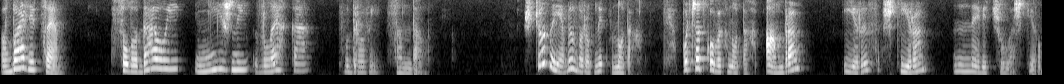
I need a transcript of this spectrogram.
В базі це солодавий, ніжний, злегка пудровий сандал. Що заявив виробник в нотах? В початкових нотах амбра, ірис, шкіра. Не відчула шкіру.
